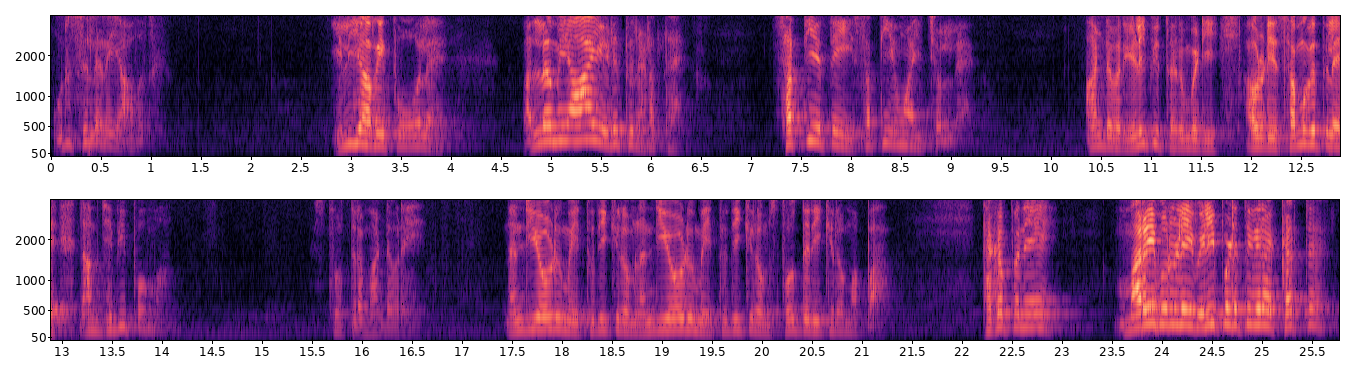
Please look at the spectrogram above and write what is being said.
ஒரு சிலரையாவது எலியாவை போல வல்லமையாய் எடுத்து நடத்த சத்தியத்தை சத்தியமாய் சொல்ல. ஆண்டவர் எழுப்பி தரும்படி அவருடைய சமூகத்தில் நாம் ஜெபிப்போமா? ஸ்தோத்திரம் ஆண்டவரே. நன்றியோடுமை துதிக்கிறோம் நன்றியோடுமை துதிக்கிறோம் ஸ்தோத்தரிக்கிறோம் அப்பா. தகப்பனே மறைபொருளை வெளிப்படுத்துகிற கர்த்தர்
